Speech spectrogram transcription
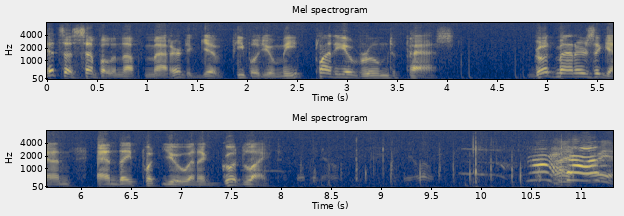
It's a simple enough matter to give people you meet plenty of room to pass. Good manners again, and they put you in a good light. Hi. How are you?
